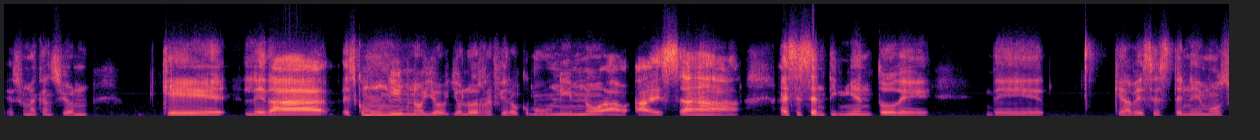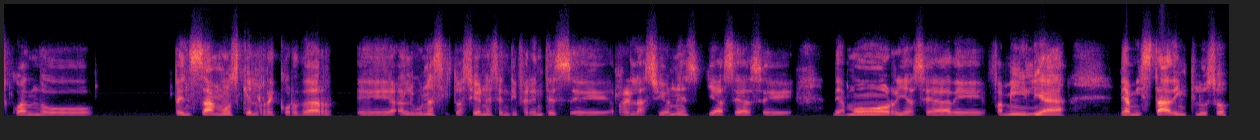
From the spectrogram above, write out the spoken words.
es una canción que le da, es como un himno, yo, yo lo refiero como un himno a, esa, a ese sentimiento de, de, que a veces tenemos cuando pensamos que el recordar eh, algunas situaciones en diferentes eh, relaciones, ya sea de amor, ya sea de familia, de amistad incluso,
